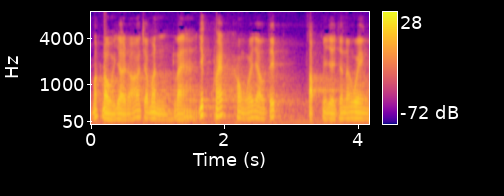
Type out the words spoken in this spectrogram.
Bắt đầu giờ đó cho mình là dứt khoát, không có giao tiếp, tập như vậy cho nó quen.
